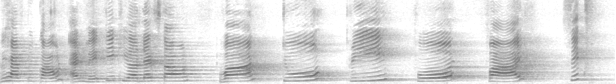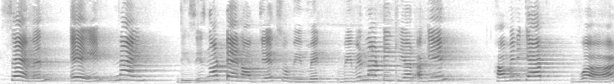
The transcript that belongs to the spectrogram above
We have to count and make tick here. Let's count. 1 2 3 4 5 6 7 8 9 this is not 10 objects so we make we will not take here again how many cap one,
